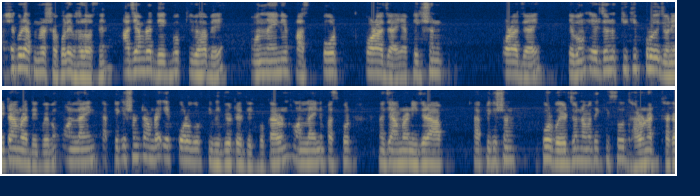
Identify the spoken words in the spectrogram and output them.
আশা করি আপনারা সকলে ভালো আছেন। আজ আমরা দেখব কীভাবে অনলাইনে পাসপোর্ট করা যায়, অ্যাপ্লিকেশন করা যায়, এবং এর জন্য কি কি প্রয়োজন এটা আমরা দেখব, এবং অনলাইন অ্যাপ্লিকেশনটা আমরা এর পরবর্তী ভিডিওতে দেখব। কারণ অনলাইনে পাসপোর্ট, যে আমরা নিজেরা অ্যাপ্লিকেশন করব, এর জন্য আমাদের কিছু ধারণা থাকা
